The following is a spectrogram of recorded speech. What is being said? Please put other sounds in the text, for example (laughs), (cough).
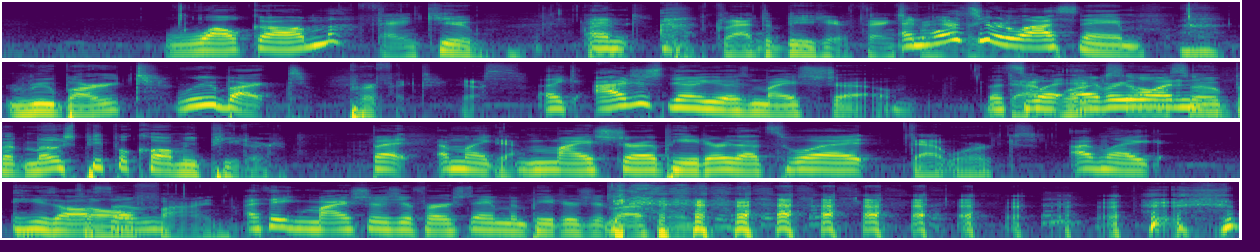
Welcome. Thank you. Glad, And- glad to be here. Thanks. And what's your me. last name? Rubart? Rubart. Perfect. Yes. Like I just know you as maestro. That's That what everyone. Also, but most people call me Peter. but I'm like Yeah. maestro Peter. That's what That works. I'm like. He's all awesome. fine. I think Maestro's your first name and Peter's your last name. (laughs)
